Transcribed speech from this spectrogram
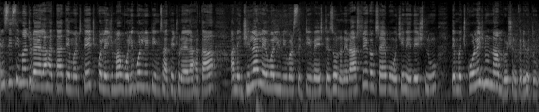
એનસીસીમાં જોડાયેલા હતા, તેમજ તે જ કોલેજમાં વોલીબોલની ટીમ સાથે જોડાયેલા હતા અને જિલ્લા લેવલ યુનિવર્સિટી વેસ્ટ ઝોન અને રાષ્ટ્રીય કક્ષાએ પહોંચીને દેશનું તેમજ કોલેજનું નામ રોશન કર્યું હતું.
